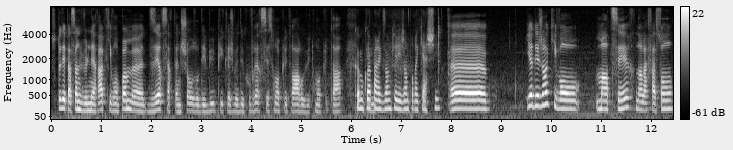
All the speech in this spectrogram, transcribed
surtout des personnes vulnérables, qui vont pas me dire certaines choses au début, puis que je vais découvrir six mois plus tard ou huit mois plus tard. Comme quoi, par exemple, que les gens pourraient cacher? Euh, Il y a des gens qui vont mentir dans la façon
